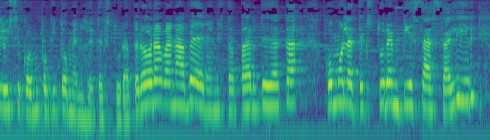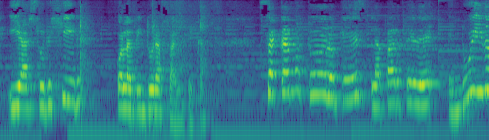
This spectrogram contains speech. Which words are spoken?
lo hice con un poquito menos de textura. Pero ahora van a ver en esta parte de acá cómo la textura empieza a salir y a surgir con la pintura fáltica. Sacamos todo lo que es la parte de enduido,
